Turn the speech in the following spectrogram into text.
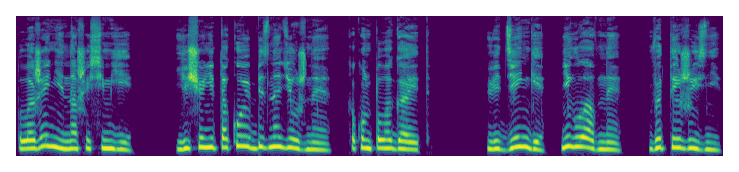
«Положение нашей семьи еще не такое безнадежное, как он полагает. Ведь деньги не главное в этой жизни.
